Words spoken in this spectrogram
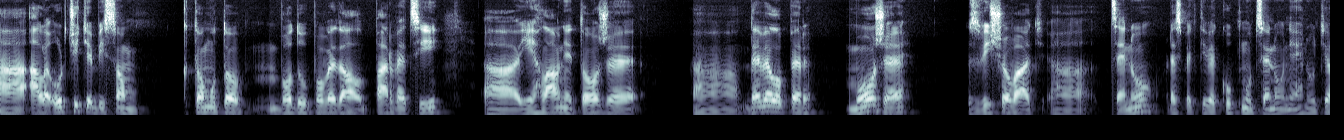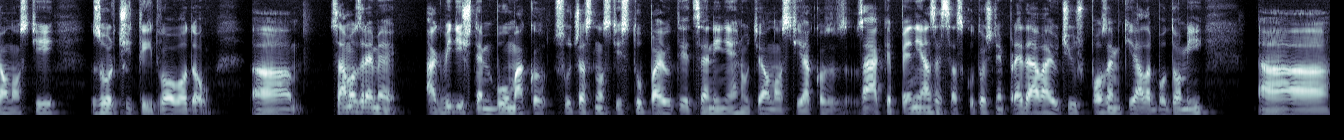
a, ale určite by som k tomuto bodu povedal pár vecí. A, je hlavne to, že a, developer môže zvyšovať cenu, respektíve kúpnu cenu nehnuteľnosti z určitých dôvodov. Samozrejme, ak vidíš ten boom, ako v súčasnosti stúpajú tie ceny nehnuteľnosti, ako za aké peniaze sa skutočne predávajú, či už pozemky alebo domy, a,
